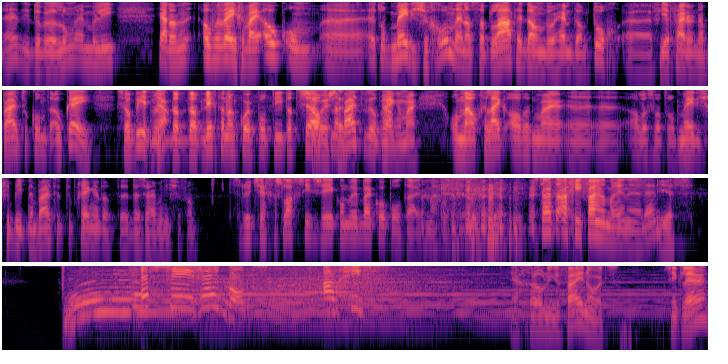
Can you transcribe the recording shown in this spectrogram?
hè, die dubbele longembolie. Ja, dan overwegen wij ook om eh, het op medische gronden. En als dat later dan door hem dan toch eh, via Feyenoord naar buiten komt, oké, zo be it. Maar Ja. dat, dat ligt dan aan Cor Pot die dat zelf naar buiten wil Ja. brengen. Maar om nou gelijk altijd maar eh, eh, alles wat er op medisch gebied naar buiten te brengen, dat, daar zijn we niet zo van. Ruud zegt geslachtsziekte, dus je komt weer bij Koppelt uit. Maar goed. Start de archief Feyenoord maar in, Dan. Yes. FC Rijnmond. Archief. Ja, Groningen-Feyenoord. Sinclair,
